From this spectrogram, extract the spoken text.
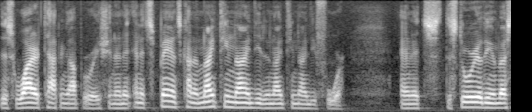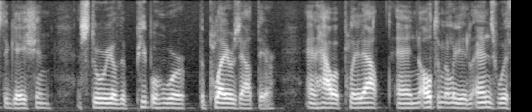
this wiretapping operation, and it, and it spans kind of 1990 to 1994, and it's the story of the investigation, a story of the people who were the players out there, and how it played out, and ultimately it ends with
